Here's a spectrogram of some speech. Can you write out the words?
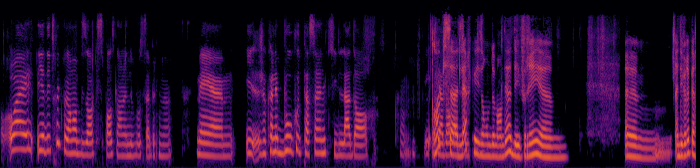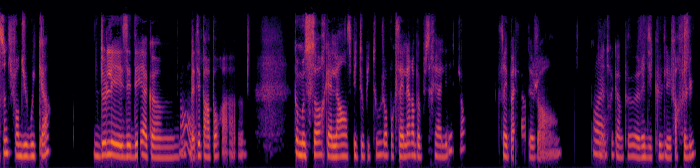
Ouais, il y a des trucs vraiment bizarres qui se passent dans le nouveau Sabrina. Mais euh, je connais beaucoup de personnes qui l'adorent. Ouais, ça a l'air qu'ils ont demandé à des vrais, euh, euh, à des vraies personnes qui font du Wicca de les aider à comme, Oh. sais, par rapport à, comme au sort qu'elle lance, pis tout, genre, pour que ça ait l'air un peu plus réaliste, genre. Que ça ait pas l'air de genre, Ouais. un truc un peu ridicule et farfelu.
